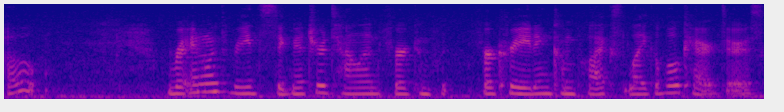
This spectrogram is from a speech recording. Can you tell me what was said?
Oh. Written with Reid's signature talent for for creating complex, likable characters,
